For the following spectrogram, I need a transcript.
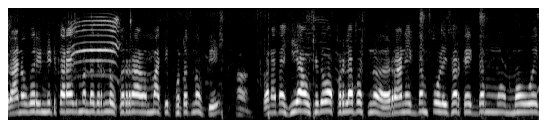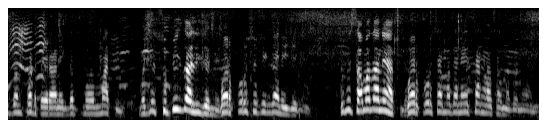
रान वगैरे नीट करायचं म्हणलं तर लवकर माती फुटत नव्हती. पण आता ही औषधं वापरल्यापासून रान एकदम पोळीसारखं एकदम मऊ एकदम पडतंय रान एकदम माती. म्हणजे सुपीक झाली जमीन. भरपूर सुपीक झाली जमीन तुम्ही समाधानी आहात? भरपूर समाधान आहे चांगला समाधान आहे आम्ही.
